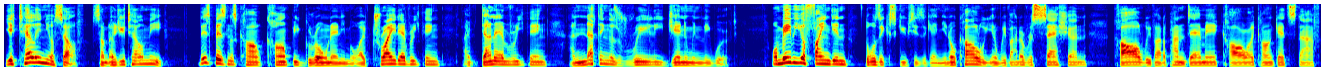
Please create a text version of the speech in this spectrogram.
you're telling yourself, sometimes you tell me, this business Carl can't be grown anymore. I've tried everything, I've done everything, and nothing has really genuinely worked. Or maybe you're finding those excuses again. You know, Carl, you know, we've had a recession, Carl, we've had a pandemic, Carl, I can't get staff.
